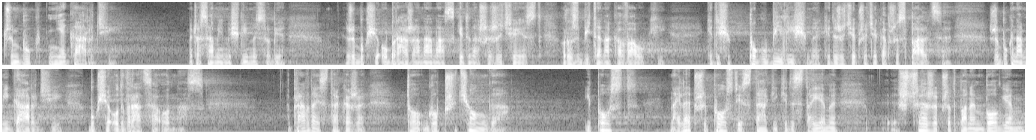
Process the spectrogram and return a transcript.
czym Bóg nie gardzi. My czasami myślimy sobie, że Bóg się obraża na nas, kiedy nasze życie jest rozbite na kawałki, kiedy się pogubiliśmy, kiedy życie przecieka przez palce, że Bóg nami gardzi, Bóg się odwraca od nas. Prawda jest taka, że to go przyciąga. I post Najlepszy post jest taki, kiedy stajemy e, szczerze przed Panem Bogiem,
